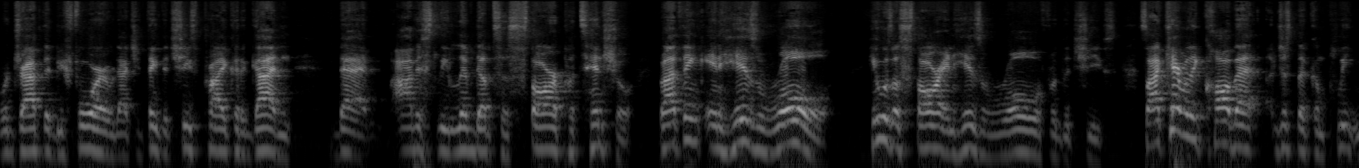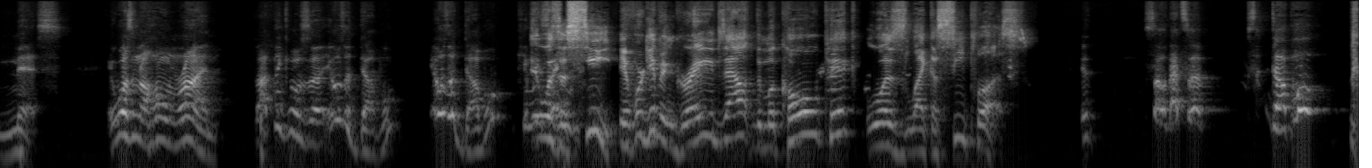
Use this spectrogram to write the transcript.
were drafted before that you think the Chiefs probably could have gotten that obviously lived up to star potential. But I think in his role, he was a star in his role for the Chiefs. So I can't really call that just a complete miss. It wasn't a home run, but I think it was a it was a double. It was a double. It was a C. If we're giving grades out, the Mecole pick was like a C plus. So that's a, a double. a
